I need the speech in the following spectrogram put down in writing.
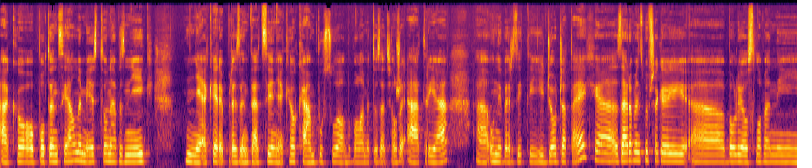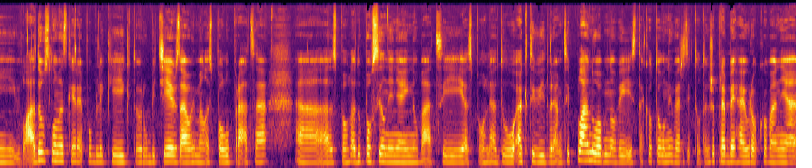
ako potenciálne miesto na vznik nejakej reprezentácie nejakého kampusu, alebo voláme to zatiaľ, že Atria, Univerzity Georgia Tech. Zároveň sme však aj boli oslovení vládou Slovenskej republiky, ktorú by tiež zaujímala spolupráca z pohľadu posilnenia inovácií a z pohľadu aktivít v rámci plánu obnovy s takouto univerzitou. Takže prebiehajú rokovania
